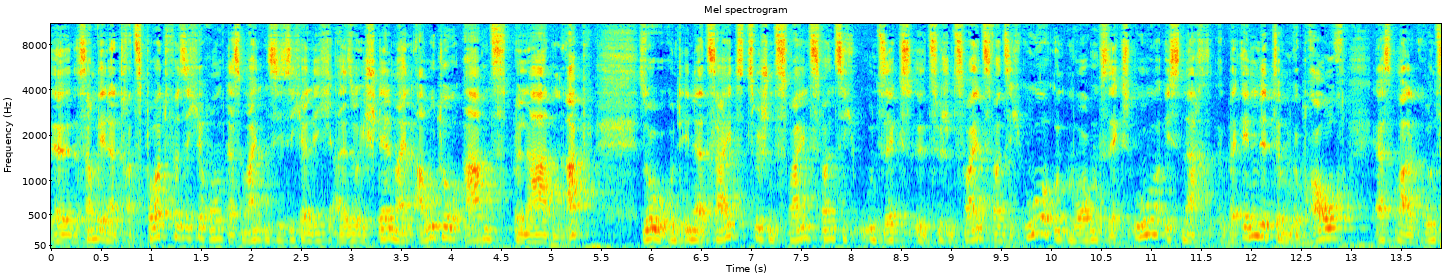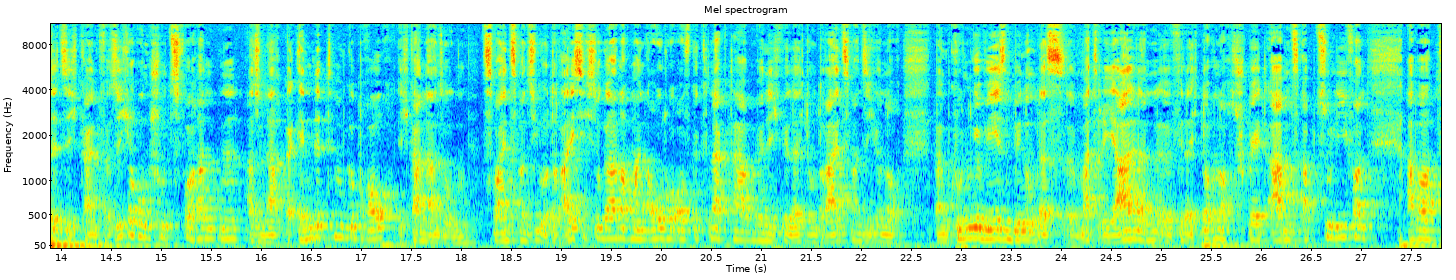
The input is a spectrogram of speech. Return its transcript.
Äh, das haben wir in der Transportversicherung, das meinten Sie sicherlich. Also ich stelle mein Auto abends beladen ab. So, und in der Zeit zwischen 22, und 6, äh, zwischen 22 Uhr und morgens 6 Uhr ist nach beendetem Gebrauch erstmal grundsätzlich kein Versicherungsschutz vorhanden, also nach beendetem Gebrauch. Ich kann also um 22.30 Uhr sogar noch mein Auto aufgeknackt haben, wenn ich vielleicht um 23 Uhr noch beim Kunden gewesen bin, um das äh, Material dann äh, vielleicht doch noch spät abends abzuliefern. Aber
